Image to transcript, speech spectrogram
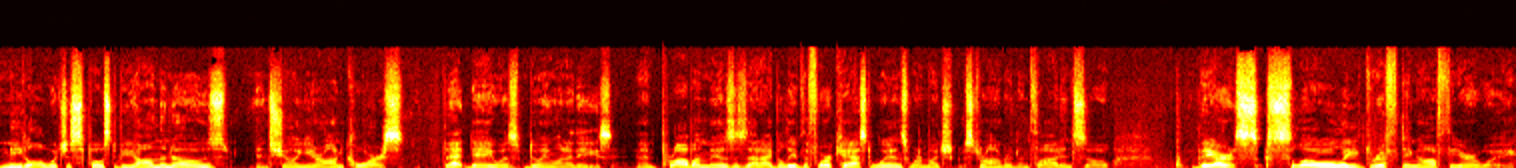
needle, which is supposed to be on the nose and showing you're on course, that day was doing one of these. And problem is, is that I believe the forecast winds were much stronger than thought, and so they are slowly drifting off the airway.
